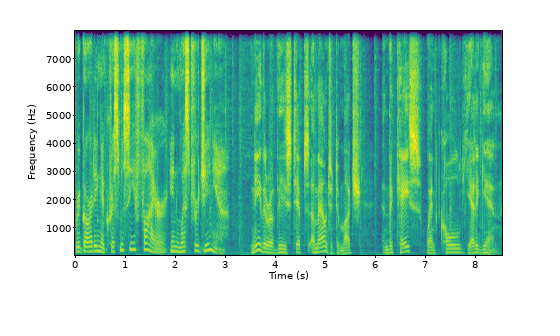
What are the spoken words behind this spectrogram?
regarding a Christmas Eve fire in West Virginia. Neither of these tips amounted to much, and the case went cold yet again.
